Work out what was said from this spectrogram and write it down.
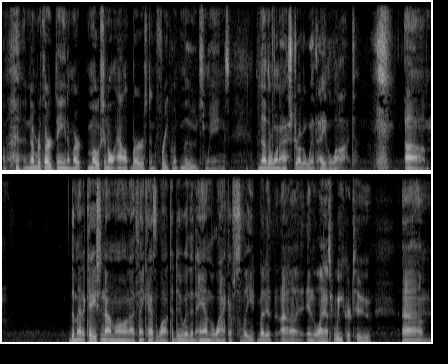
Number thirteen: emotional outburst and frequent mood swings. Another one I struggle with a lot. Um, the medication I'm on, I think, has a lot to do with it and the lack of sleep. But it, uh, in the last week or two, um,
